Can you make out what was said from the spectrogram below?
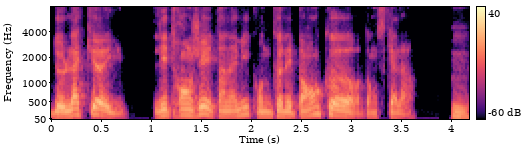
de l'accueil. L'étranger est un ami qu'on ne connaît pas encore dans ce cas-là. Hmm.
